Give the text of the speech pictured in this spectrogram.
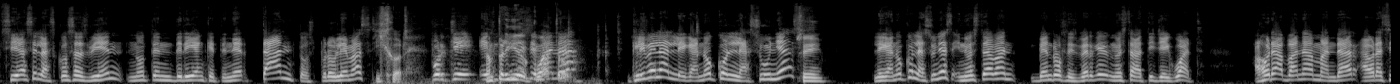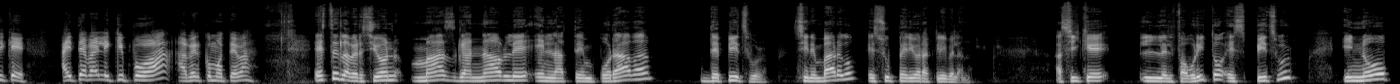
si hace las cosas bien, no tendrían que tener tantos problemas. Híjole. Porque el Han perdido de semana, cuatro. Cleveland le ganó con las uñas. Sí. Le ganó con las uñas y no estaban Ben Roethlisberger, no estaba TJ Watt. Ahora van a mandar, ahora sí que ahí te va el equipo A, a ver cómo te va. Esta es la versión más ganable en la temporada de Pittsburgh. Sin embargo, es superior a Cleveland. Así que el favorito es Pittsburgh y no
